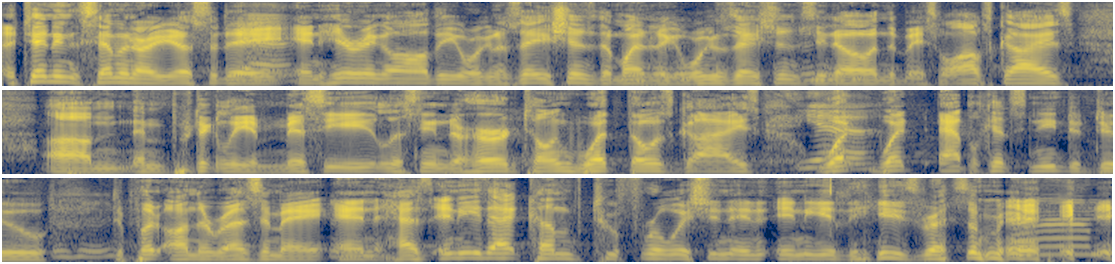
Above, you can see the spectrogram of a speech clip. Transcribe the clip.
attending the seminar yesterday Yeah. and hearing all the organizations, the minor league organizations, you know, and the baseball ops guys, um, and particularly in Missy, listening to her and telling what those guys, what Yeah. Mm-hmm. what applicants need to do to put on the resume, and has any of that come to fruition in any of these resumes? Um,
